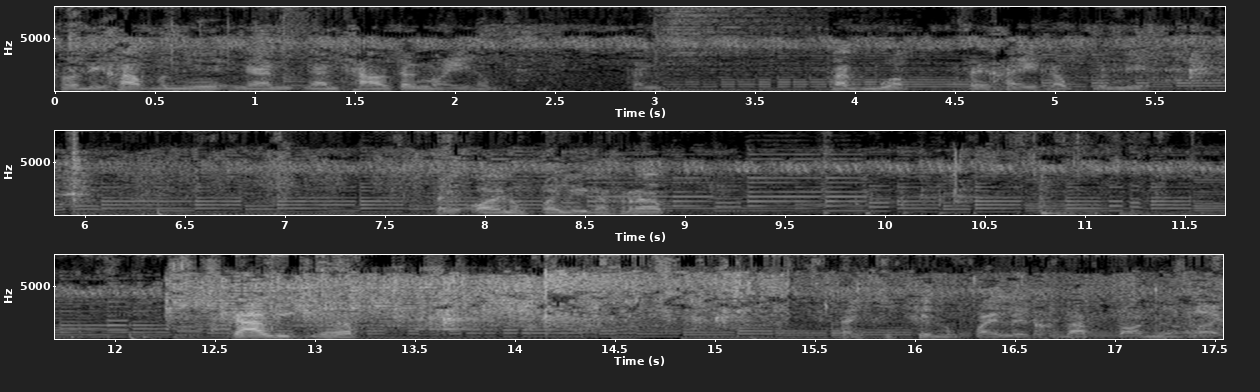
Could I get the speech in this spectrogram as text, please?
สวัสดีครับ วันนี้งานงานเช้าจังหน่อยครับกันผัดบวบใส่ไข่ครับ วันนี้ ใส่ออยลงไปเลยนะครับกาลิกนะครับ ใส่ชิคเก้นลงไปเลยครับต่อเนื่องเลย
